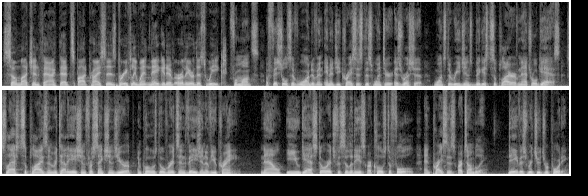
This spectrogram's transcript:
So much, in fact, that spot prices briefly went negative earlier this week. For months, officials have warned of an energy crisis this winter as Russia, once the region's biggest supplier of natural gas, slashed supplies in retaliation for sanctions Europe imposed over its invasion of Ukraine. Now, EU gas storage facilities are close to full, and prices are tumbling. Davis Richards reporting.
